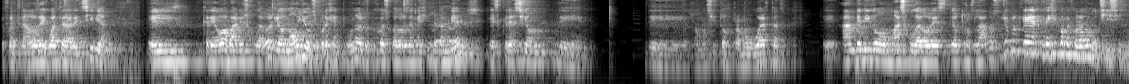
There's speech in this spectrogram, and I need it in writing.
que fue entrenador de Walter Arencibia. Él creó a varios jugadores. León Hoyos, por ejemplo, uno de los mejores jugadores de México también, es creación de, de Ramoncito, Ramón Huertas. Eh, han venido más jugadores de otros lados. Yo creo que México ha mejorado muchísimo.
